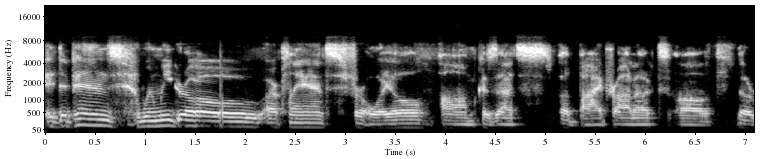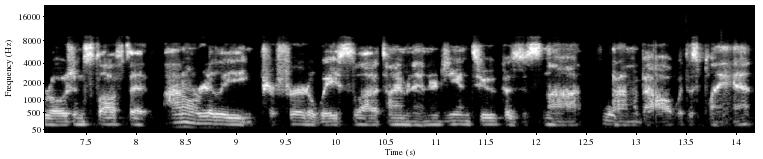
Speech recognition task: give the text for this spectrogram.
It depends when we grow our plants for oil, because that's a byproduct of the erosion stuff that I don't really prefer to waste a lot of time and energy into because it's not what I'm about with this plant.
